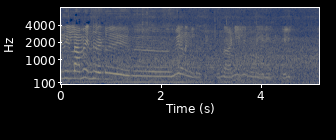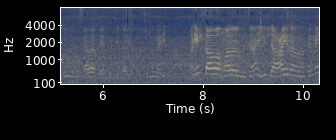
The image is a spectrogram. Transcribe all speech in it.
இது இல்லாமல் இன்னும் ரெண்டு உயிரினங்கள் இருக்கு. ஒன்று அணில் இன்னொன்று எலி எலி. இதுவும் ஒரு சாதாரண ஏற்படுத்தி சொன்ன மாதிரி அணில் தாவா மாற இருந்துச்சுன்னா ஈல்டு ஆயிரம் தென்னை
